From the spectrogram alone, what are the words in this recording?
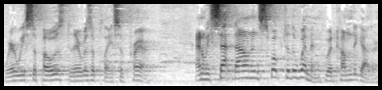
where we supposed there was a place of prayer. And we sat down and spoke to the women who had come together.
